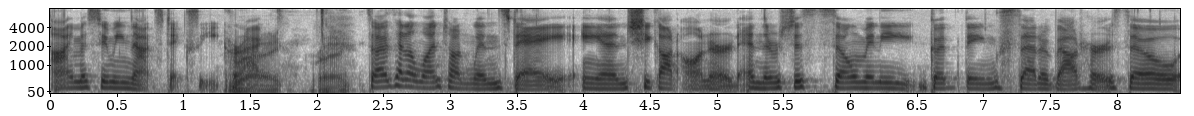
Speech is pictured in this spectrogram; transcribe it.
I'm assuming that's Dixie, correct? Right, right. So I was at a lunch on Wednesday and she got honored, and there was just so many good things said about her. So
